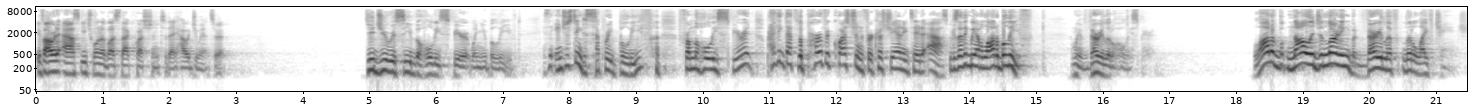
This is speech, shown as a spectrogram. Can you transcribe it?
If I were to ask each one of us that question today, how would you answer it? Did you receive the Holy Spirit when you believed? Isn't it interesting to separate belief from the Holy Spirit? But I think that's the perfect question for Christianity today to ask because I think we have a lot of belief and we have very little Holy Spirit. A lot of knowledge and learning, but very little life change.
